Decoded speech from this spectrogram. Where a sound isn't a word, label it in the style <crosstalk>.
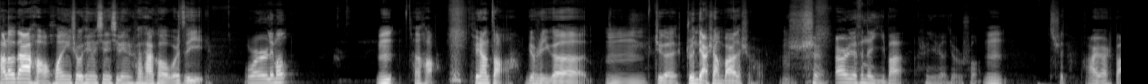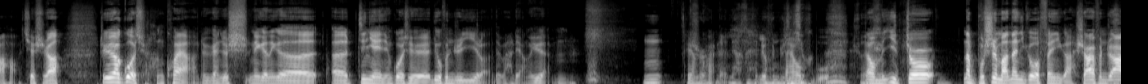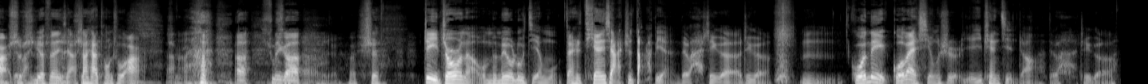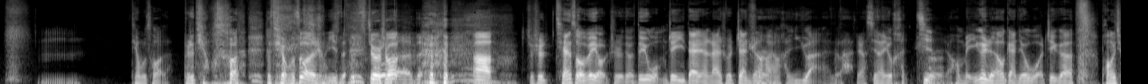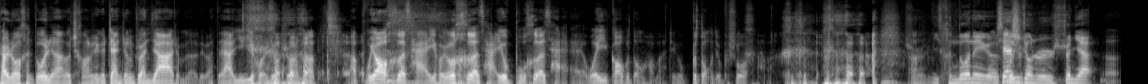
Hello，大家好，欢迎收听新麒麟说塔口，我是子怡。我是雷蒙，嗯，很好，非常早啊，又是一个嗯，这个准点上班的时候。嗯是二月份的尾巴，是一个就是说，嗯，是的，二月二十八号，确实啊，这个月要过去了，很快啊，这个感觉是那个那个呃，今年已经过去六分之一了，对吧？两个月，嗯，嗯，非常快。两两个六分之但是一我，<laughs> 但我们一周那不是吗？那你给我分一个十二分之二，对吧？约分一下，上下同除二啊 <laughs> 啊，那个是这一周呢，我们没有录节目，但是天下之大变，对吧？这个这个，嗯，国内国外形势也一片紧张，对吧？这个，嗯，挺不错的，不是挺不错的，就 <laughs> 挺不错的，什么意思？就是说 <laughs> 啊，就是前所未有之，对吧？对于我们这一代人来说，战争好像很远，对吧？然后现在又很近，然后每一个人，我感觉我这个朋友圈中很多人啊，都成了这个战争专家什么的，对吧？大家一一会儿就说什么啊，不要喝彩，一会儿又喝彩，又不喝彩，哎，我也搞不懂，好吧？这个不懂就不说啊。<laughs> 很多那个国际政治专家，啊，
